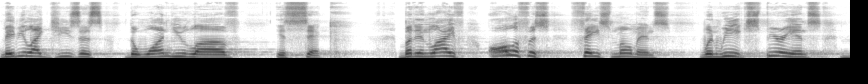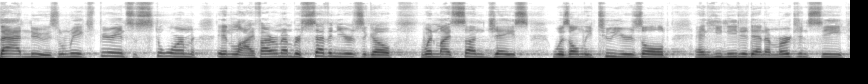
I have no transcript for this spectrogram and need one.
Maybe, like Jesus, the one you love is sick. But in life, all of us face moments when we experience bad news, when we experience a storm in life. I remember seven years ago when my son Jace was only two years old and he needed an emergency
